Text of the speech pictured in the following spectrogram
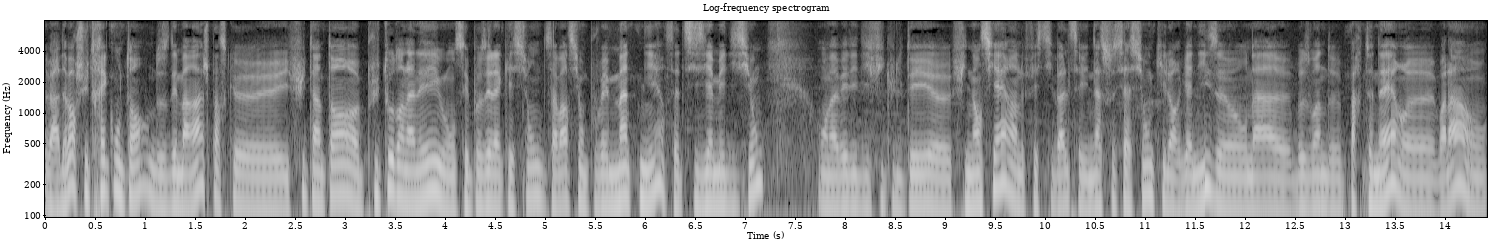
Bah, D'abord je suis très content de ce démarrage parce qu'il fut un temps plus tôt dans l'année où on s'est posé la question de savoir si on pouvait maintenir cette sixième édition. On avait des difficultés euh, financières. hein. Le festival, c'est une association qui l'organise. Euh, On a euh, besoin de partenaires. voilà, on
